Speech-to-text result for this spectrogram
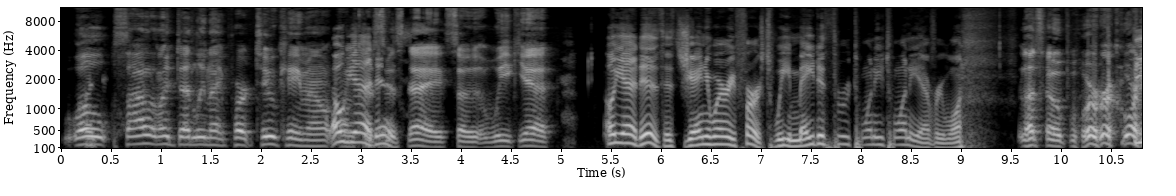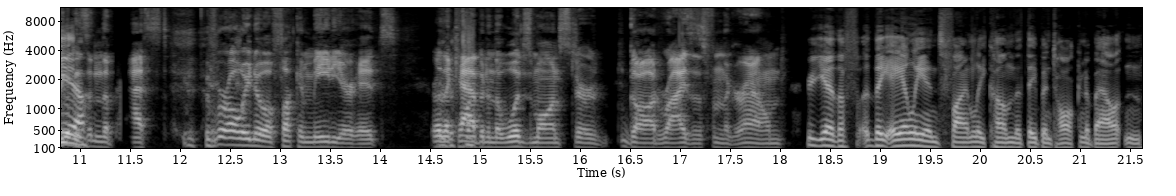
Well, Silent Night, Deadly Night Part Two came out. Oh, on yeah, it Christmas is. Day. So a week, yeah. Oh yeah, it is. It's January first. We made it through 2020, everyone. Let's hope we're recording Yeah. this in the past. For all we know, a fucking meteor hits, or the cabin in the woods monster god rises from the ground. Yeah, the the aliens finally come that they've been talking about, and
